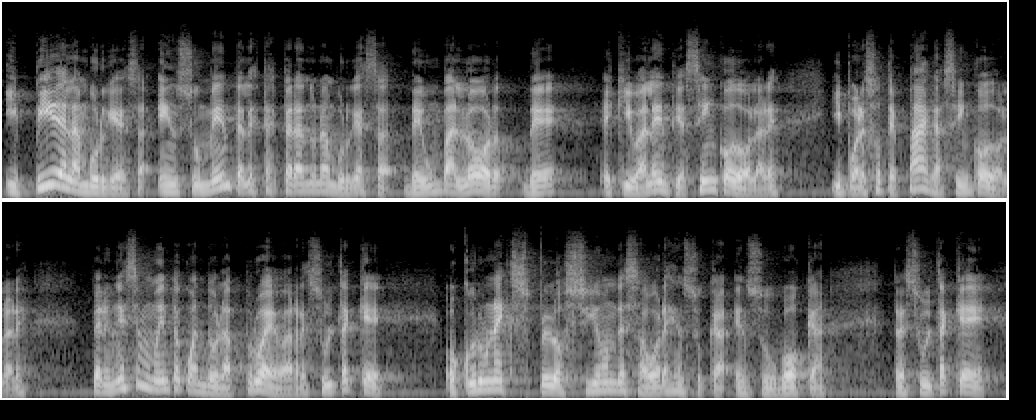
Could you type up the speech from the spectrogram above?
y pide la hamburguesa, en su mente le está esperando una hamburguesa de un valor de equivalente a 5 dólares y por eso te paga 5 dólares. Pero en ese momento cuando la prueba, resulta que ocurre una explosión de sabores en su, en su boca. Resulta que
